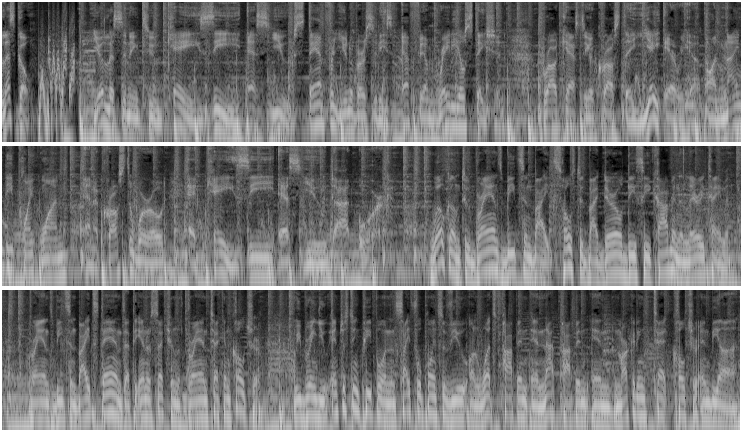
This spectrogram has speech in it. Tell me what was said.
Let's go. You're listening to KZSU, Stanford University's FM radio station, broadcasting across the Yay area on 90.1 and across the world at kzsu.org. Welcome to Brands Beats and Bytes, hosted by Daryl D.C. Cobbin and Larry Taman. Brands Beats and Bytes stands at the intersection of brand tech and culture. We bring you interesting people and insightful points of view on what's popping and not popping in marketing, tech, culture, and beyond.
